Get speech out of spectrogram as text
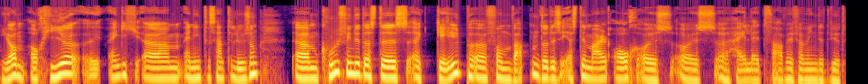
ja, auch hier äh, eigentlich ähm, eine interessante Lösung. Ähm, cool finde, dass das äh, Gelb äh, vom Wappen da das erste Mal auch als, als äh, Highlight-Farbe verwendet wird.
